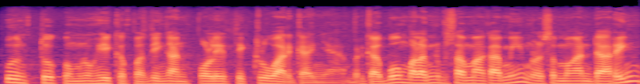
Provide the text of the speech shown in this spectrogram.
untuk memenuhi kepentingan politik keluarganya. Bergabung malam ini bersama kami melalui sambungan daring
